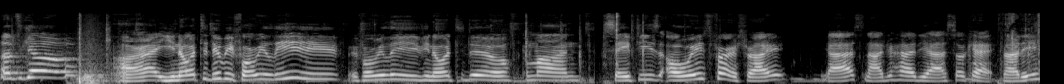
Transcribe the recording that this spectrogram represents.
let's go. All right, you know what to do before we leave. Before we leave, you know what to do. Come on. Safety is always first, right? Mm-hmm. Yes, nod your head, yes. Okay, ready?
